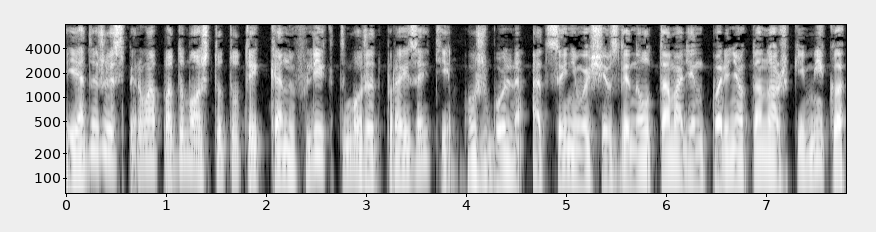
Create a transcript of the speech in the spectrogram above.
Я даже сперва подумал, что тут и конфликт может произойти. Уж больно оценивающе взглянул там один паренек на ножки Мико,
